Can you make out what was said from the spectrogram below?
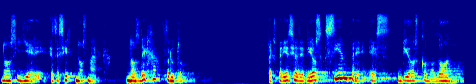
nos hiere, es decir, nos marca, nos deja fruto. La experiencia de Dios siempre es Dios como don,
